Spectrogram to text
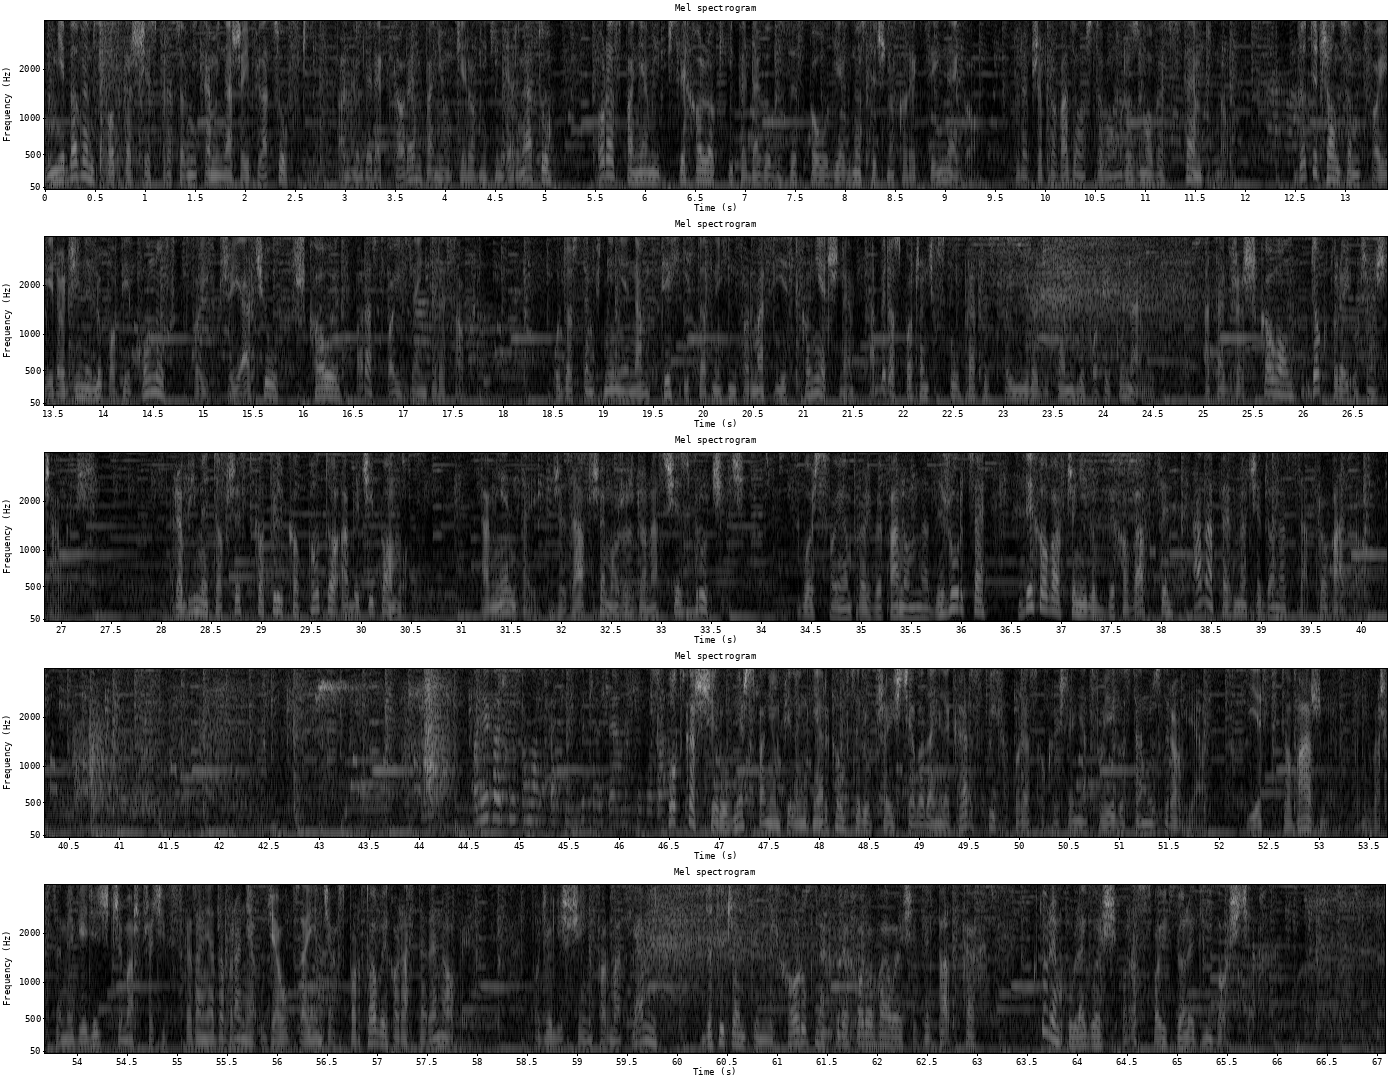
Niebawem spotkasz się z pracownikami naszej placówki, panem dyrektorem, panią kierownik internatu oraz paniami psycholog i pedagog z zespołu diagnostyczno-korekcyjnego, które przeprowadzą z Tobą rozmowę wstępną dotyczącą Twojej rodziny lub opiekunów, Twoich przyjaciół, szkoły oraz Twoich zainteresowań. Udostępnienie nam tych istotnych informacji jest konieczne, aby rozpocząć współpracę z Twoimi rodzicami lub opiekunami, a także szkołą, do której uczęszczałeś. Robimy to wszystko tylko po to, aby Ci pomóc. Pamiętaj, że zawsze możesz do nas się zwrócić. Zgłoś swoją prośbę panom na dyżurce, wychowawczyni lub wychowawcy, a na pewno Cię do nas zaprowadzą. Ponieważ jest u nas taki zwyczaj, że ja muszę zobaczyć... Spotkasz się również z panią pielęgniarką w celu przejścia badań lekarskich oraz określenia Twojego stanu zdrowia. Jest to ważne, ponieważ chcemy wiedzieć, czy masz przeciwwskazania do brania udziału w zajęciach sportowych oraz terenowych. Podzielisz się informacjami dotyczącymi chorób, na które chorowałeś, wypadkach, którym uległeś oraz swoich dolegliwościach.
